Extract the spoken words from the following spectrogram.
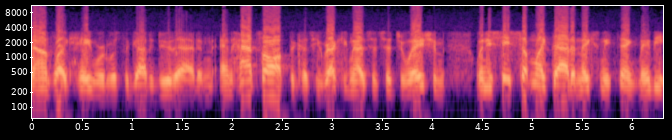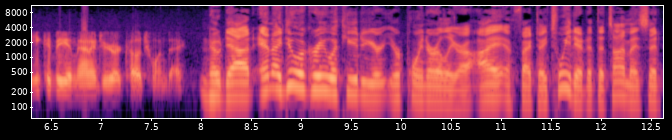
sounds like Hayward was the guy to do that. And, and hats off because he recognized the situation. When you see something like that, it makes me think maybe he could be a manager or a coach one day. No doubt. And I do agree with you to your, your point earlier. I, in fact, I tweeted at the time, I said,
